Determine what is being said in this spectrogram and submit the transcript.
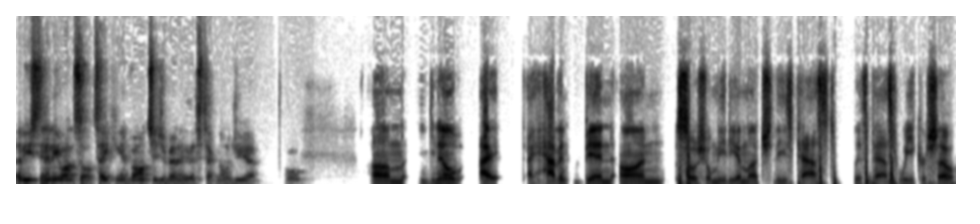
have you seen anyone sort of taking advantage of any of this technology yet? Or? Um, you know, I I haven't been on social media much these past this past week or so,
